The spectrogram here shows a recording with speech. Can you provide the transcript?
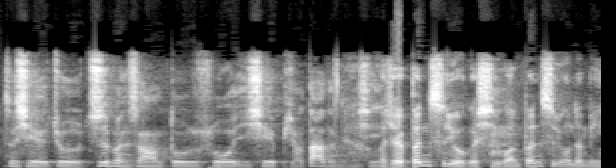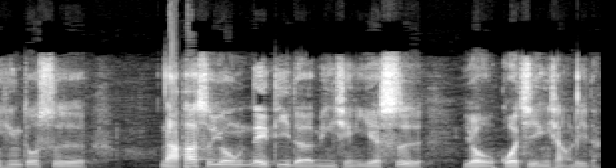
这些就基本上都是说一些比较大的明星而。且奔驰有个习惯，奔驰用的明星都是，哪怕是用内地的明星，也是有国际影响力的。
